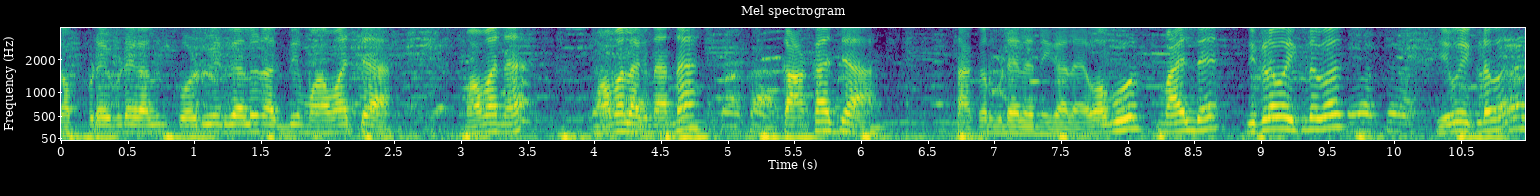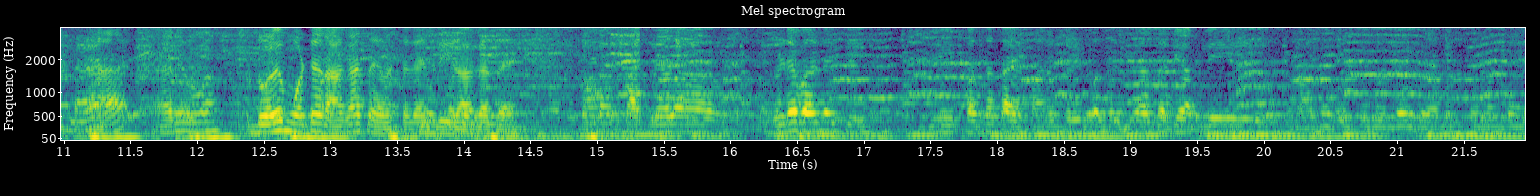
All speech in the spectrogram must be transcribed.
कपडे बिडे घालून कोडवीट घालून अगदी मामाच्या. मामा ना? मामा लागणार ना? काकाच्या. साखरपुड्याला निघालाय. बाबू स्माइल दे. इकडे बघ इकडे बघ. ये बघ इकडे बघ. हा? अरे वा. डोळे मोठे रागात आहे वाटतं काहीतरी रागात आहे. आपल्याला व्हिडिओ बनण्याची जी पद्धत आहे पारंपरिक पद्धत त्यासाठी आपली नानापूरची मंडळ ग्रामस्थ मंडळी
